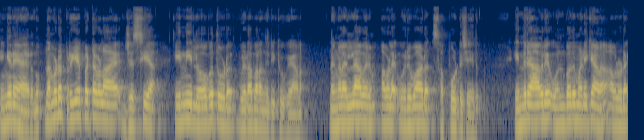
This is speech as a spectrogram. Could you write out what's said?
ഇങ്ങനെയായിരുന്നു. നമ്മുടെ പ്രിയപ്പെട്ടവളായ ജസിയ ഇന്നീ ലോകത്തോട് വിട പറഞ്ഞിരിക്കുകയാണ്. നിങ്ങളെല്ലാവരും അവളെ ഒരുപാട് സപ്പോർട്ട് ചെയ്തു. ഇന്ന് രാവിലെ ഒൻപത് മണിക്കാണ് അവളുടെ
